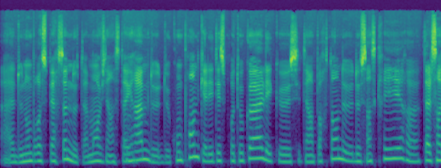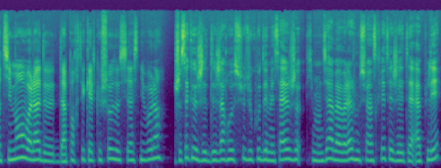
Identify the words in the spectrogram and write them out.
à de nombreuses personnes, notamment via Instagram, de, de comprendre quel était ce protocole et que c'était important de, de s'inscrire. T'as le sentiment, voilà, d'apporter quelque chose aussi à ce niveau-là? Je sais que j'ai déjà reçu du coup des messages qui m'ont dit ah bah voilà je me suis inscrite et j'ai été appelée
